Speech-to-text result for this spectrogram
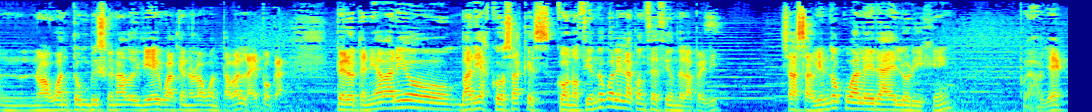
no aguantó un visionado hoy día igual que no lo aguantaba en la época. Pero tenía varios, varias cosas que, conociendo cuál es la concepción de la peli, o sea, sabiendo cuál era el origen, pues oye,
